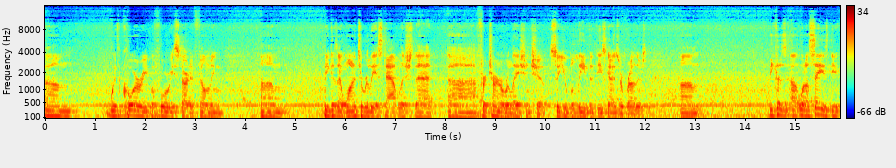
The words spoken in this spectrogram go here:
um, with Corey before we started filming um, because I wanted to really establish that uh, fraternal relationship so you believe that these guys are brothers. Um, because uh, what I'll say is the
